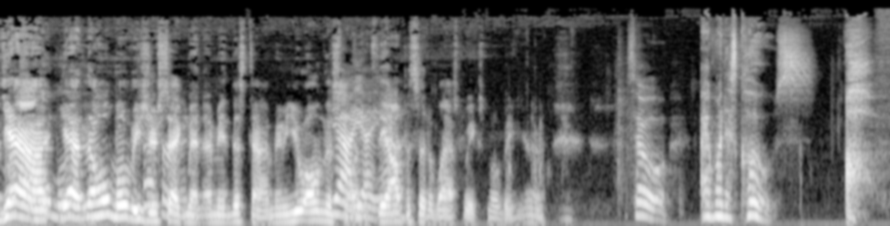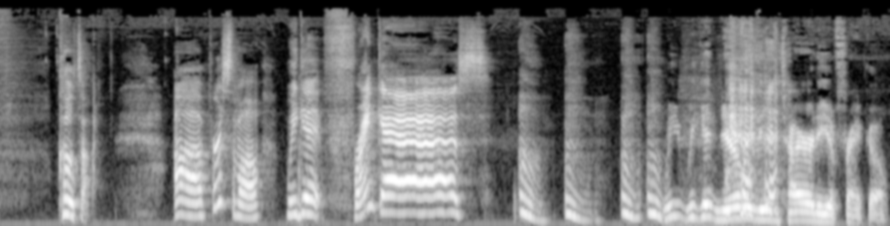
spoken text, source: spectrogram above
yeah, the yeah. The whole movie's your segment. I mean, this time. I mean, you own this Yeah, one. yeah, it's the yeah. opposite of last week's movie. Yeah. So, I want his clothes off. Clothes off. Uh, first of all, we get Frankus. Uh, uh, uh, uh. We we get nearly the entirety of Franco.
